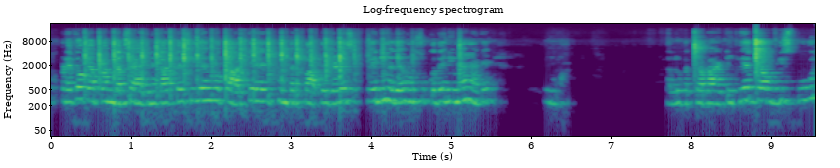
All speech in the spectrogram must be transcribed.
ਕੱਪੜੇ ਧੋ ਕੇ ਆਪਾਂ ਅੰਦਰ ਸੈਜ ਨੇ ਕੱਢਤੇ ਸੀਗੇ ਉਹ ਉਤਾਰ ਕੇ ਅੰਦਰ ਪਾਤੇ ਜਿਹੜੇ ਸੁੱਕੇ ਨਹੀਂ ਹਜੇ, ਹੁਣ ਸੁੱਕਦੇ ਨਹੀਂ ਨਾ ਹੈਗੇ। ਕੱਲੂ ਬੱਚਾ ਪਾਰਟੀ, ਫਿਰ ਜਾਊਗੀ ਸਕੂਲ।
